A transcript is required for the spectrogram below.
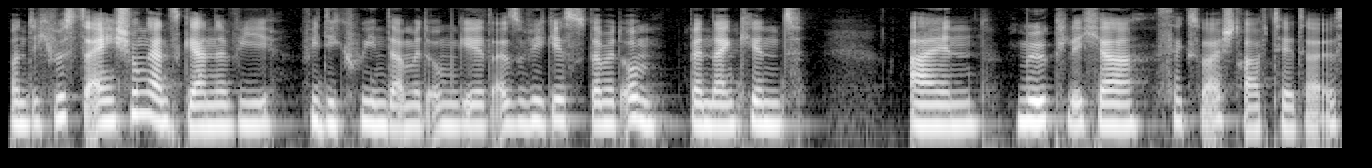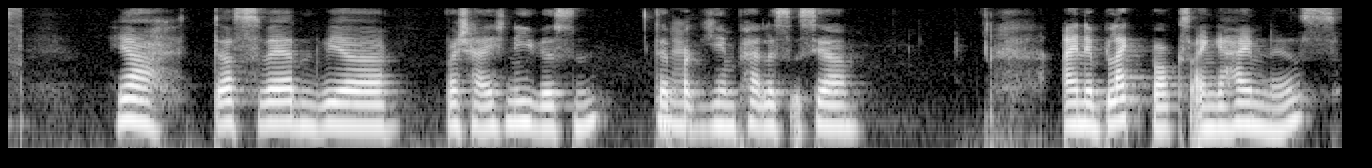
Und ich wüsste eigentlich schon ganz gerne, wie, wie die Queen damit umgeht. Also wie gehst du damit um, wenn dein Kind ein möglicher Sexualstraftäter ist? Ja, das werden wir wahrscheinlich nie wissen. Der nee. Buckingham Palace ist ja eine Blackbox, ein Geheimnis.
